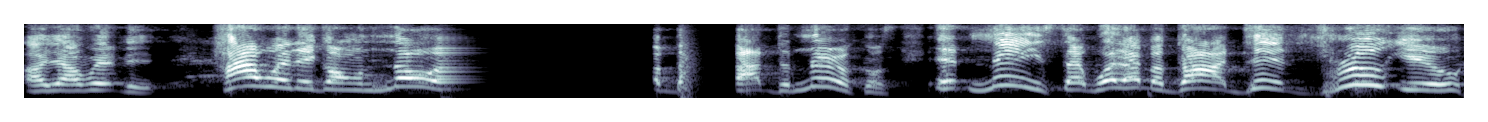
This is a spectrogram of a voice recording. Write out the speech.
Are y'all with me? How are they going to know about the miracles. It means that whatever God did through you,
